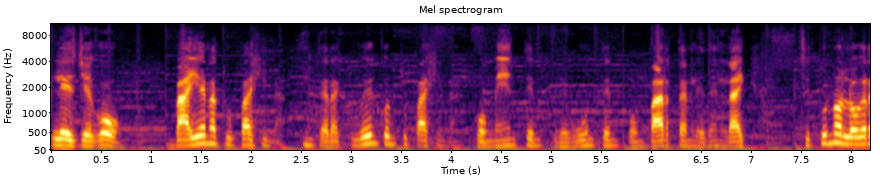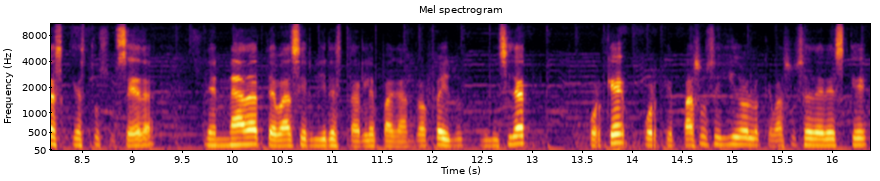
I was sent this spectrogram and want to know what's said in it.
les llegó vayan a tu página, interactúen con tu página, comenten, pregunten, compartan, le den like. Si tú no logras que esto suceda, de nada te va a servir estarle pagando a Facebook publicidad. ¿Por qué? Porque paso seguido lo que va a suceder es que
